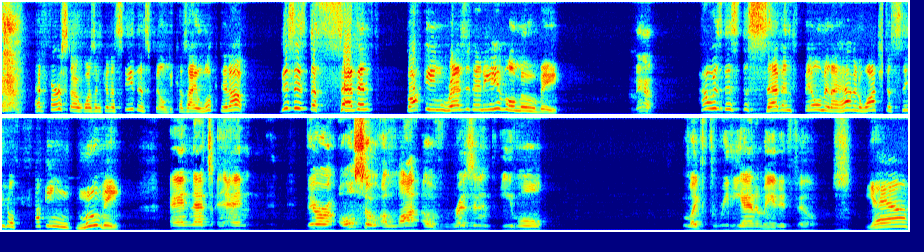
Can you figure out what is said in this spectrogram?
at first I wasn't going to see this film because I looked it up. This is the seventh fucking Resident Evil movie. Yeah. How is this the seventh film and I haven't watched a single fucking movie? And that's and there are also a lot of Resident Evil like 3D animated films. Yeah.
